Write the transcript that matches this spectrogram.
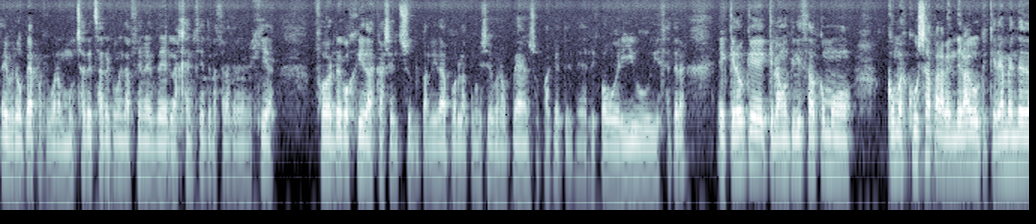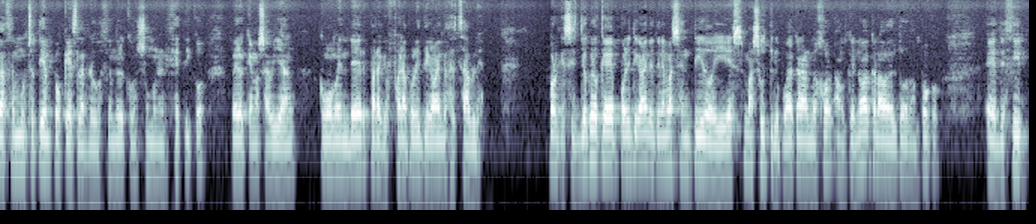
europeas, porque bueno, muchas de estas recomendaciones de la Agencia Internacional de la Energía fueron recogidas casi en su totalidad por la Comisión Europea en sus paquetes de Repower EU, etcétera, eh, creo que, lo han utilizado como, como excusa para vender algo que querían vender desde hace mucho tiempo, que es la reducción del consumo energético, pero que no sabían cómo vender para que fuera políticamente aceptable. Porque si yo creo que políticamente tiene más sentido y es más útil y puede aclarar mejor, aunque no ha aclarado del todo tampoco, es decir,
